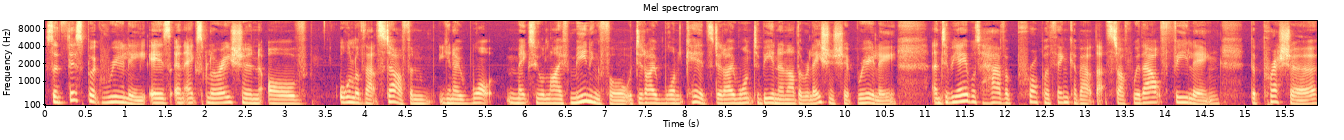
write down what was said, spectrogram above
So this book really is an exploration of all of that stuff and you know what makes your life meaningful did i want kids did i want to be in another relationship really and to be able to have a proper think about that stuff without feeling the pressure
